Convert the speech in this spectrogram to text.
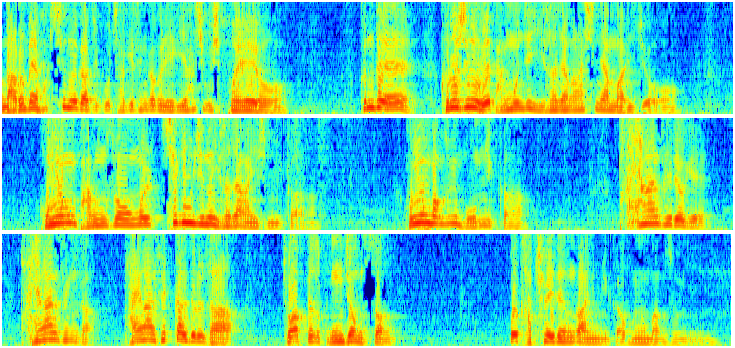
나름의 확신을 가지고 자기 생각을 얘기하시고 싶어 해요. 근데 그러시면 왜 박문진 이사장을 하시냔 말이죠. 공영방송을 책임지는 이사장 아니십니까? 공영방송이 뭡니까? 다양한 세력의 다양한 생각, 다양한 색깔들을 다 조합해서 공정성, 그걸 갖춰야 되는 거 아닙니까? 공영방송이.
